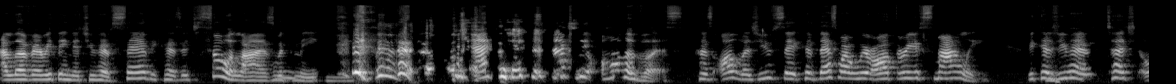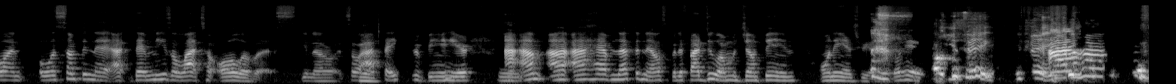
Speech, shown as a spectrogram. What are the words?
I love everything that you have said because it so aligns with me. Actually, actually, all of us, because all of us, you said, because that's why we're all three smiling because mm-hmm. you have touched on on something that that means a lot to all of us. You know, so yeah. I thank you for being here. Yeah. I, I'm I, I have nothing else, but if I do, I'm gonna jump in on Andrea. Go ahead. oh, you think? You think? Uh-huh.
